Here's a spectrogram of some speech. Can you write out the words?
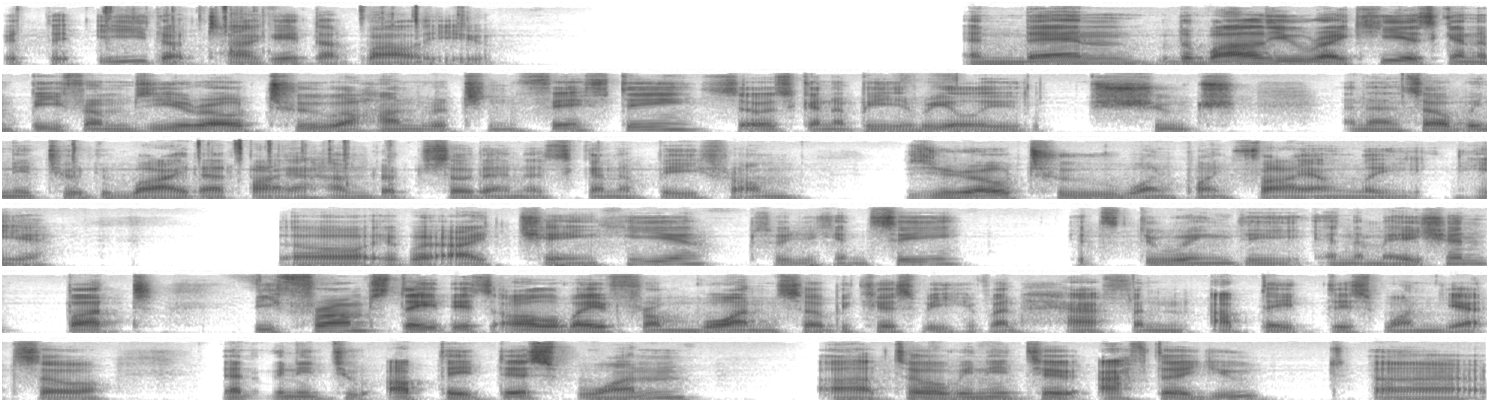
with the e.target.value and then the value right here is going to be from 0 to 150 so it's going to be really huge. And then so we need to divide that by 100 so then it's going to be from 0 to 1.5 only here. So if I change here so you can see it's doing the animation but the from state is all the way from 1 so because we haven't haven't update this one yet. So then we need to update this one. Uh, so we need to after you uh,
